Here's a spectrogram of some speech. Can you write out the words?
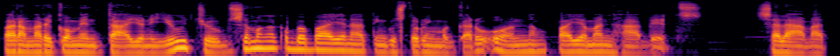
para ma-recommend tayo ni YouTube sa mga kababayan nating gusto ring magkaroon ng payaman habits. Salamat!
